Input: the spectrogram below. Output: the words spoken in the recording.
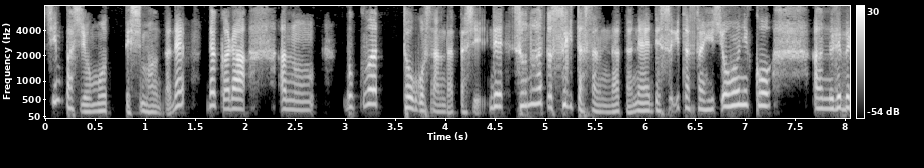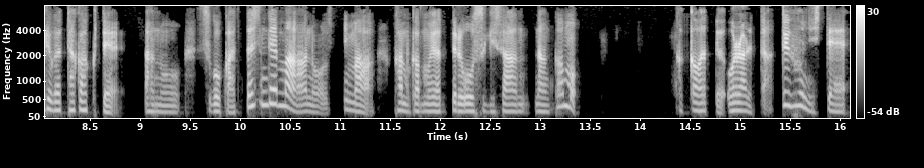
シンパシーを持ってしまうんだね。だから、あの、僕は東郷さんだったし、で、その後杉田さんになったね。で、杉田さん非常にこう、あの、レベルが高くて、あの、すごかったし、で、まあ、あの、今、カムカムやってる大杉さんなんかも、関わっておられたっていうふうにして、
